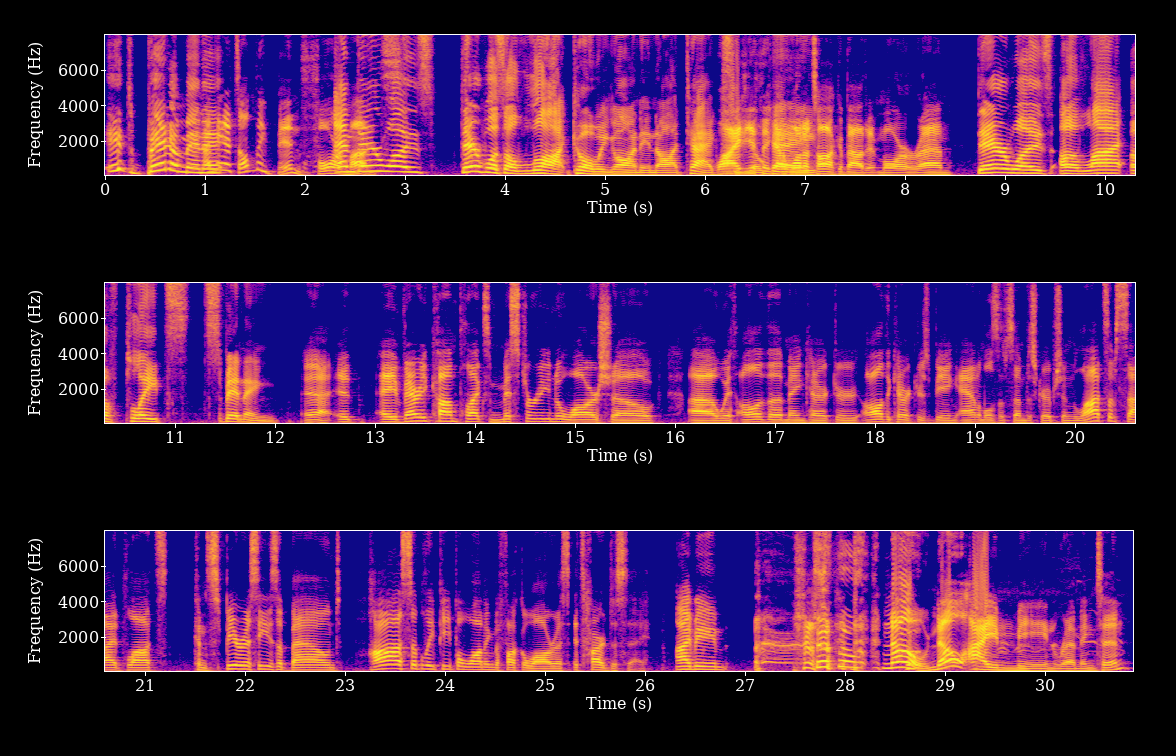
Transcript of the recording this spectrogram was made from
It's been a minute. I mean, it's only been four and months. there was there was a lot going on in Odd Taxi. Why do you think I want to talk about it more, Ram? There was a lot of plates spinning. Yeah, it a very complex mystery noir show uh, with all of the main character, all the characters being animals of some description, lots of side plots, conspiracies abound, possibly people wanting to fuck a walrus. It's hard to say. I mean, No, no, I mean Remington.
